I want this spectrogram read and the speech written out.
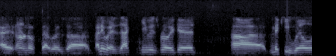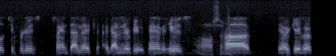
I don't know if that was. Uh, anyways, Zach, he was really good. Uh, Mikki Willis, who produced Plandemic, I got an interview with him, and he was Awesome. uh, you know, gave a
